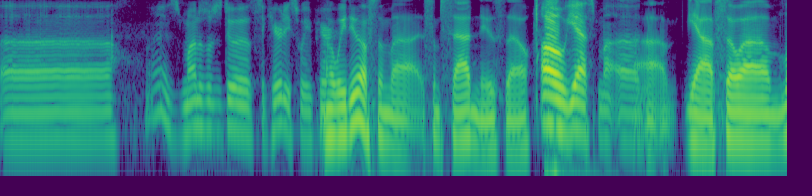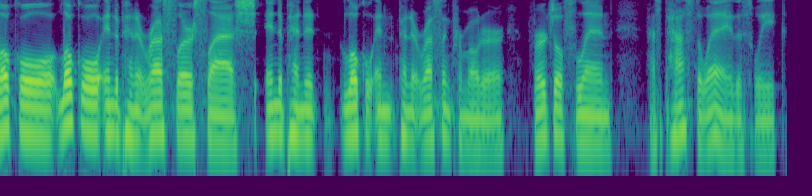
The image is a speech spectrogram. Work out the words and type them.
Uh, I just might as well just do a security sweep here. Well, we do have some uh, some sad news though. oh yes, my, uh, Um, yeah, so um, local local independent wrestler slash independent local independent wrestling promoter Virgil Flynn has passed away this week.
